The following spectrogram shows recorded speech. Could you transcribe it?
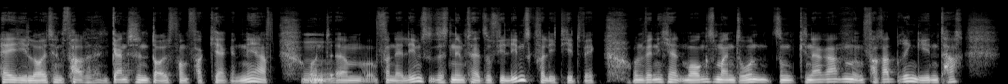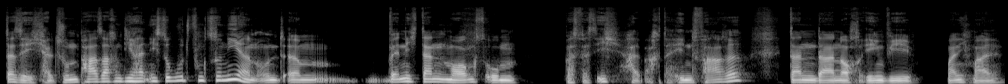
hey, die Leute in Fahrer sind ganz schön doll vom Verkehr genervt mhm. und ähm, von der Lebens, das nimmt halt so viel Lebensqualität weg. Und wenn ich halt morgens meinen Sohn zum Kindergarten mit dem Fahrrad bringe, jeden Tag, da sehe ich halt schon ein paar Sachen, die halt nicht so gut funktionieren. Und ähm, wenn ich dann morgens um, was weiß ich, halb acht dahin fahre, dann da noch irgendwie manchmal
